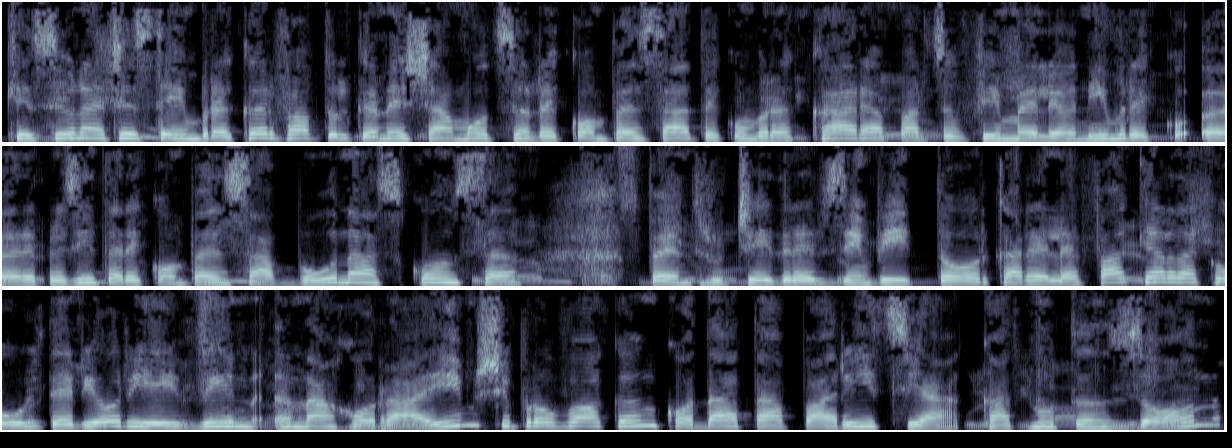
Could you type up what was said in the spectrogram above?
Chestiunea acestei îmbrăcări, faptul că neșamot sunt recompensate cu îmbrăcarea parțufim melionim, rec- reprezintă recompensa bună, ascunsă pentru cei drepți din viitor, care le fac, chiar dacă ulterior ei vin în Ahoraim și provoacă încă o dată apariția Catnut în zon,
